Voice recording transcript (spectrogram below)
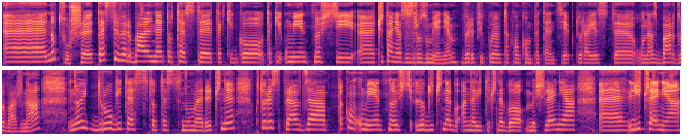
E, no cóż, testy werbalne to testy takiego, takiej umiejętności e, czytania ze zrozumieniem, weryfikują taką kompetencję, która jest u nas bardzo ważna. No i drugi test to test numeryczny, który sprawdza taką umiejętność logicznego, analitycznego myślenia, e, liczenia.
